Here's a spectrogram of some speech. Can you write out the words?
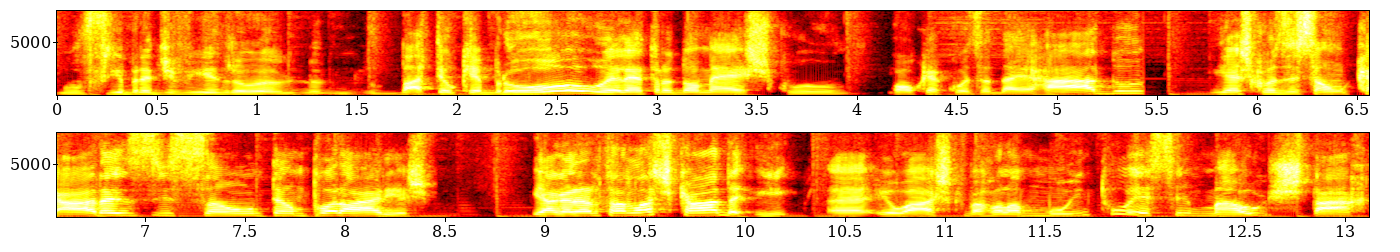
o fibra de vidro bateu, quebrou, o eletrodoméstico, qualquer coisa dá errado, e as coisas são caras e são temporárias. E a galera tá lascada. E é, eu acho que vai rolar muito esse mal-estar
